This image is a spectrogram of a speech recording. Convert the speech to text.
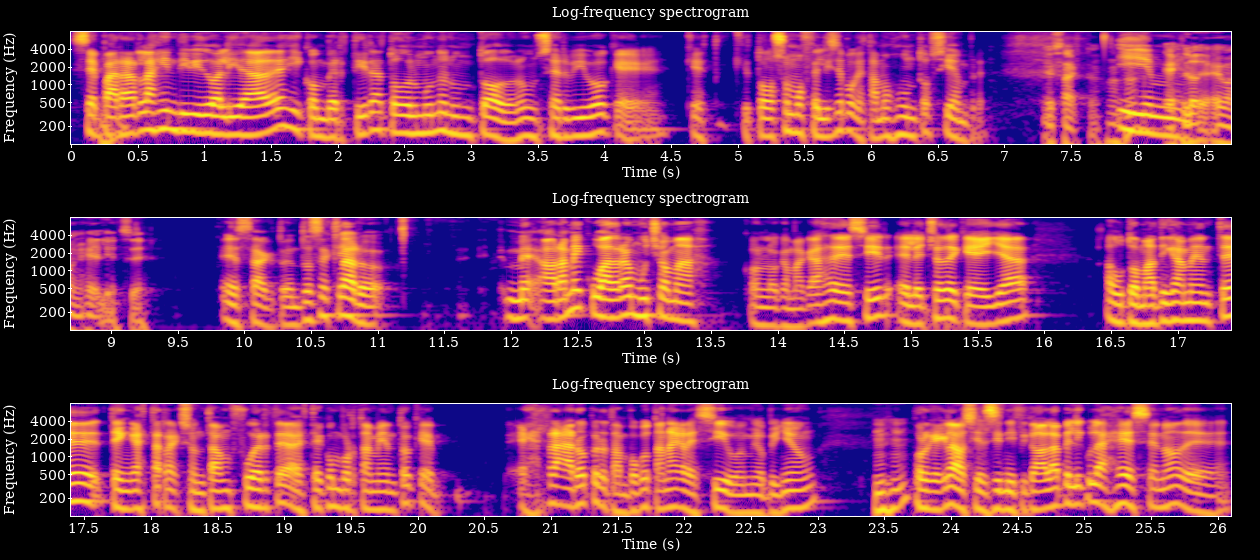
separar las individualidades y convertir a todo el mundo en un todo, ¿no? Un ser vivo que, todos somos felices porque estamos juntos siempre. Exacto. Y, es lo de Evangelion, sí. Exacto. Entonces, claro, ahora me cuadra mucho más con lo que me acabas de decir el hecho de que ella automáticamente tenga esta reacción tan fuerte a este comportamiento que es raro, pero tampoco tan agresivo, en mi opinión porque claro, si el significado de la película es ese, ¿no? De,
